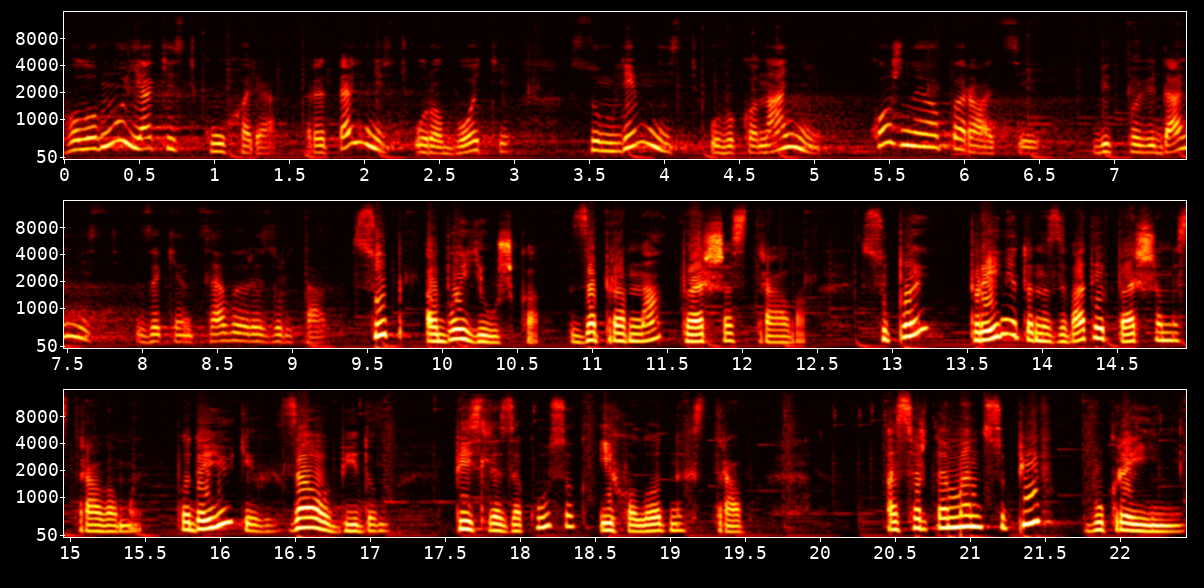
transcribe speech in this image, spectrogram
головну якість кухаря, ретельність у роботі, сумлінність у виконанні кожної операції, відповідальність за кінцевий результат. Суп або юшка заправна перша страва. Супи прийнято називати першими стравами. Подають їх за обідом, після закусок і холодних страв. Асортимент супів в Україні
